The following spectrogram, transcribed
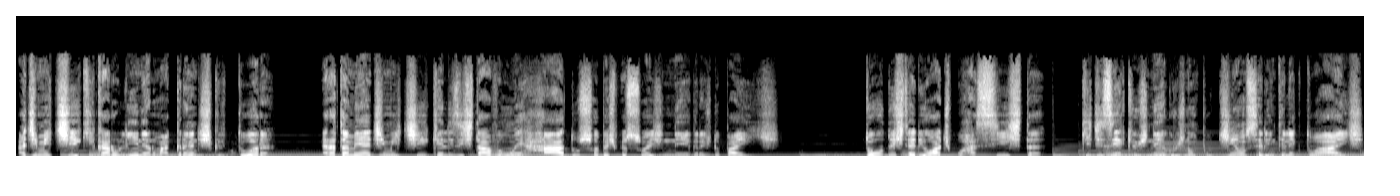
Admitir que Carolina era uma grande escritora era também admitir que eles estavam errados sobre as pessoas negras do país. Todo estereótipo racista que dizia que os negros não podiam ser intelectuais,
